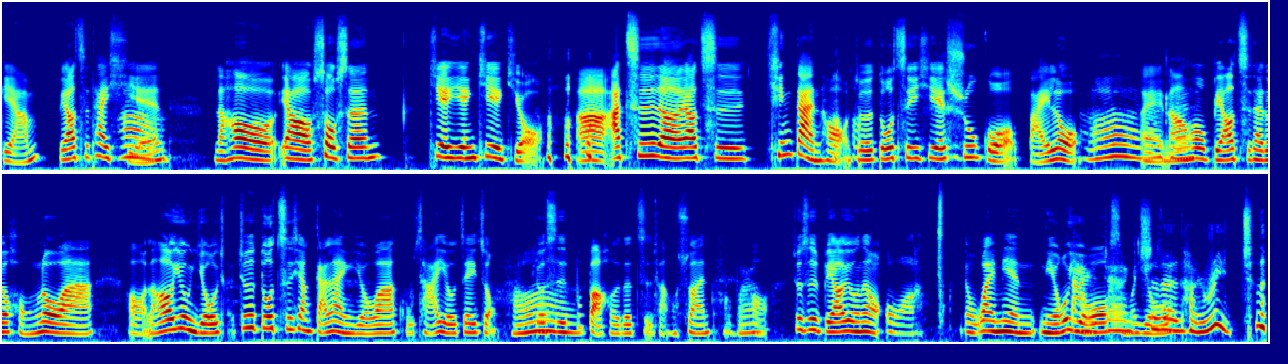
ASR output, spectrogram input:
减，不要吃太咸，然后要瘦身，戒烟戒酒 啊啊，吃的要吃清淡吼，就是多吃一些蔬果白肉，哎，然后不要吃太多红肉啊。哦，然后用油就是多吃像橄榄油啊、苦茶油这种，哦、就是不饱和的脂肪酸。好吧，哦，就是不要用那种哇，那种外面牛油什么油，吃的很 rich，真的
